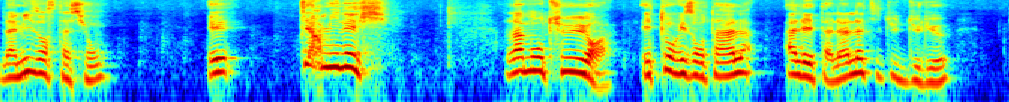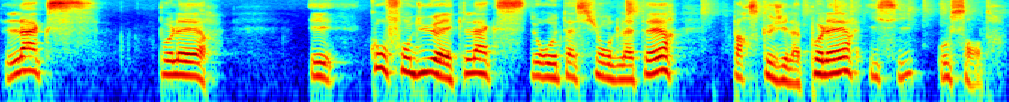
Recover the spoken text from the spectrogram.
la mise en station est terminée. La monture est horizontale, elle est à la latitude du lieu. L'axe polaire est confondu avec l'axe de rotation de la Terre parce que j'ai la polaire ici au centre.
